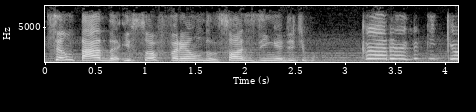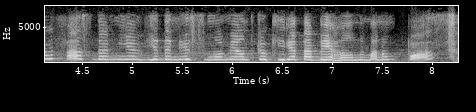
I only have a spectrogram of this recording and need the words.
sentada e sofrendo sozinha, de tipo, caralho, o que, que eu faço da minha vida nesse momento que eu queria estar tá berrando, mas não posso?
